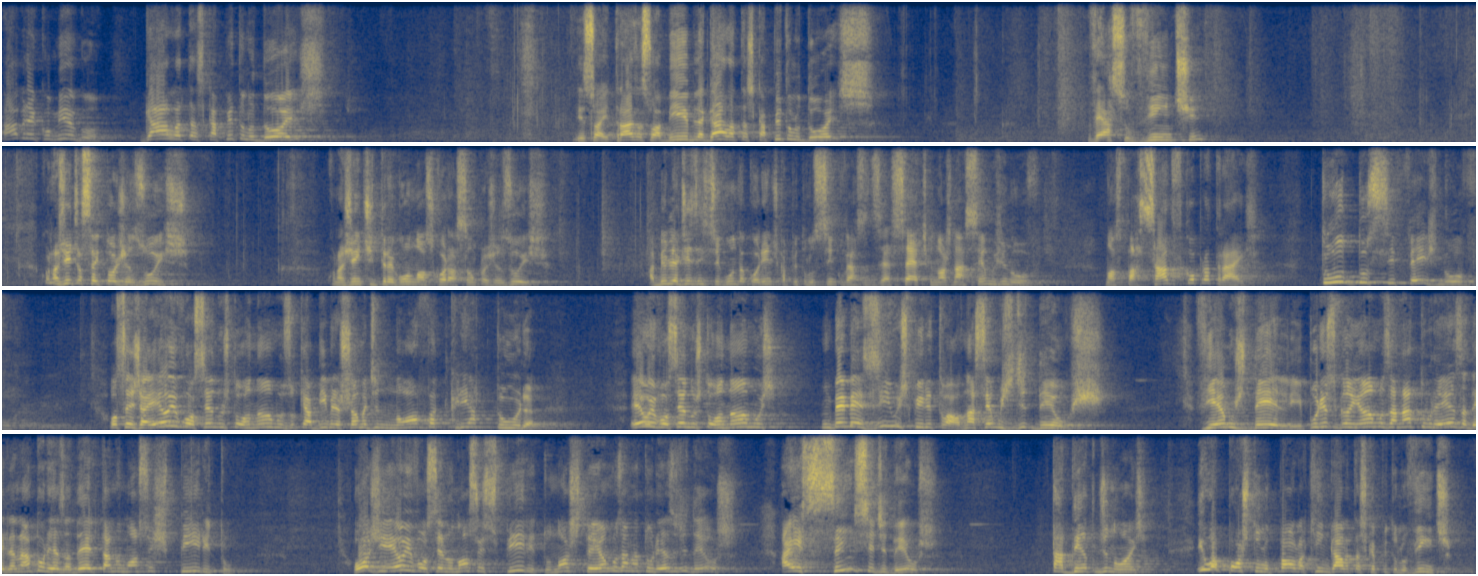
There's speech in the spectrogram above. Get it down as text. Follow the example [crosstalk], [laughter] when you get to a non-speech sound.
Abre comigo, Gálatas capítulo 2. Isso aí, traz a sua Bíblia, Gálatas capítulo 2, verso 20. Quando a gente aceitou Jesus, quando a gente entregou o nosso coração para Jesus, a Bíblia diz em 2 Coríntios capítulo 5, verso 17, que nós nascemos de novo. Nosso passado ficou para trás. Tudo se fez novo. Ou seja, eu e você nos tornamos o que a Bíblia chama de nova criatura. Eu e você nos tornamos um bebezinho espiritual, nascemos de Deus, viemos dele e por isso ganhamos a natureza dele. A natureza dele está no nosso espírito. Hoje eu e você, no nosso espírito, nós temos a natureza de Deus, a essência de Deus está dentro de nós. E o apóstolo Paulo, aqui em Gálatas capítulo 20,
